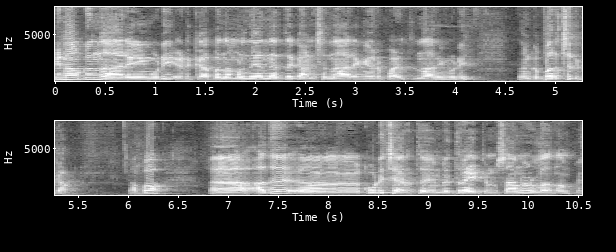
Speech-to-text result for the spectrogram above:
പിന്നെ നമുക്ക് നാരങ്ങയും കൂടി എടുക്കാം. അപ്പോൾ നമ്മൾ ഞാൻ നേരത്തെ കാണിച്ച നാരങ്ങ ഒരു പഴുത്ത നാരങ്ങ കൂടി നമുക്ക് പറിച്ചെടുക്കാം. അപ്പോൾ അത് കൂടി ചേർത്ത് കഴിയുമ്പോൾ ഇത്ര ഐറ്റംസ് ആണ് ഉള്ളത് നമുക്ക്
